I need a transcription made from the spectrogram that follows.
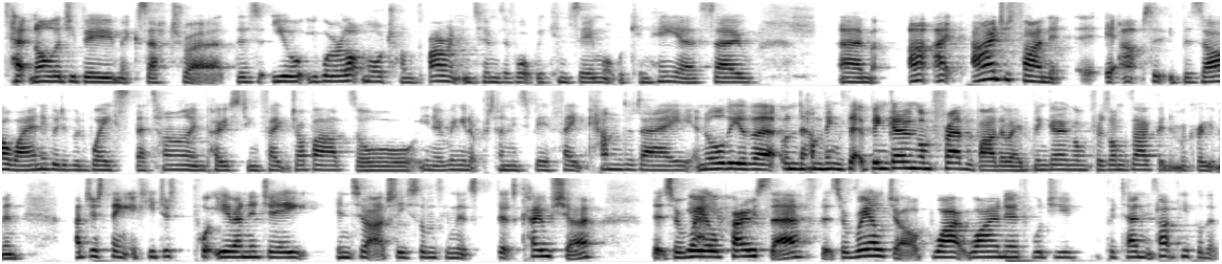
technology boom etc there's you you were a lot more transparent in terms of what we can see and what we can hear. So um, I, I, I just find it, it absolutely bizarre why anybody would waste their time posting fake job ads or you know ringing up pretending to be a fake candidate and all the other underhand things that have been going on forever by the way they've been going on for as long as I've been in recruitment. I just think if you just put your energy into actually something that's that's kosher that's a yeah. real process that's a real job why why on earth would you pretend? It's like people that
